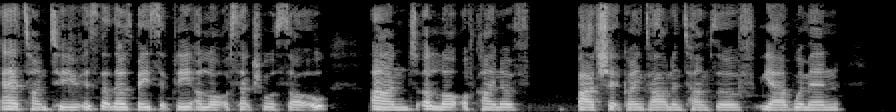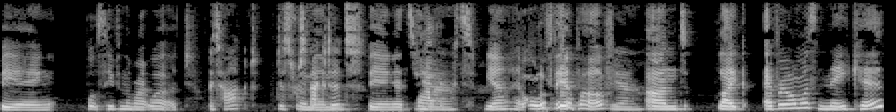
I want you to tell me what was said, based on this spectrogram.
airtime to, is that there was basically a lot of sexual assault and a lot of kind of bad shit going down in terms of yeah, women being what's even the right word? Attacked, Women disrespected. being attacked. Yeah. all of the above. Yeah. And like everyone was naked,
